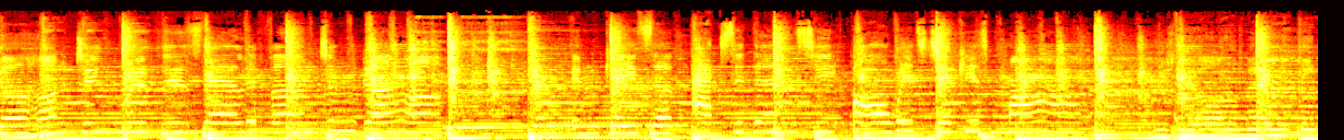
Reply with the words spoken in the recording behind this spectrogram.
go hunting with his elephant gun. In case of accidents, he always took his mom. He's the American,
